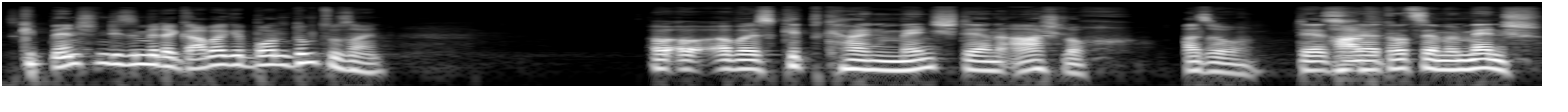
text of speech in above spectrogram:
Es gibt Menschen, die sind mit der Gabe geboren, dumm zu sein. Aber, aber, aber es gibt keinen Mensch, der ein Arschloch. Also, der ist Hat. ja trotzdem ein Mensch.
